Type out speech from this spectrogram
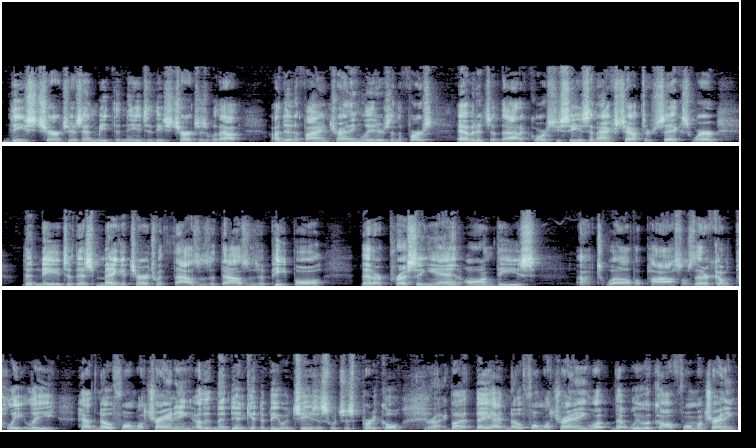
these churches and meet the needs of these churches without identifying training leaders. And the first evidence of that, of course, you see is in Acts chapter six, where the needs of this megachurch with thousands and thousands of people that are pressing in on these uh, 12 apostles that are completely have no formal training other than they did get to be with Jesus, which is pretty cool. Right. But they had no formal training, what that we would call formal training.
